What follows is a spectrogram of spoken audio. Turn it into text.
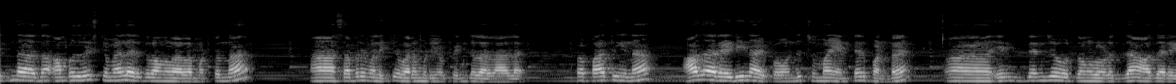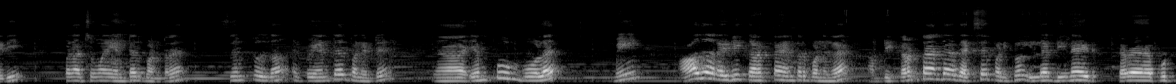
இருந்தால் தான் ஐம்பது வயசுக்கு மேலே இருக்கிறவங்களால மட்டும்தான் சபரிமலைக்கு வர முடியும் பெண்களால். இப்போ பார்த்தீங்கன்னா ஆதார் ஐடி நான் இப்போ வந்து சும்மா என்டர் பண்ணுறேன் எனக்கு தெரிஞ்ச ஒருத்தவங்களோடது தான் ஆதார் ஐடி. இப்போ நான் சும்மா என்டர் பண்ணுறேன் சிம்பிள் தான். இப்போ என்டர் பண்ணிவிட்டு எப்பவும் போல் மெயின் ஆதார் ஐடி கரெக்டாக என்டர் பண்ணுங்கள் அப்படி கரெக்டாக இருந்தால் அதை அக்செப்ட் பண்ணிக்கோ. இல்லை denied put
